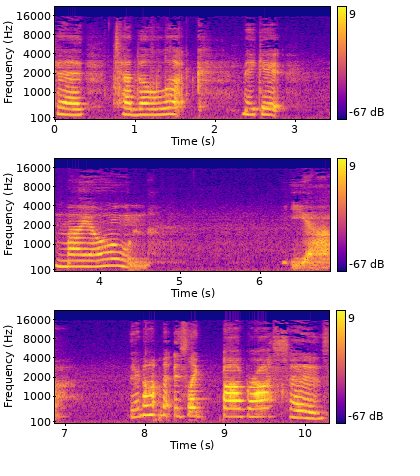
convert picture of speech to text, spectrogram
to to the look. Make it my own. Yeah. They're not it's like Bob Ross says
